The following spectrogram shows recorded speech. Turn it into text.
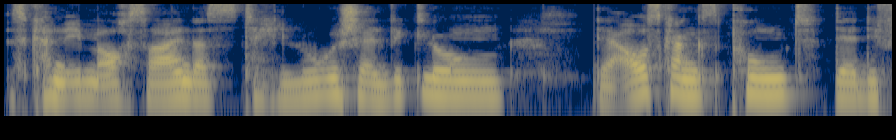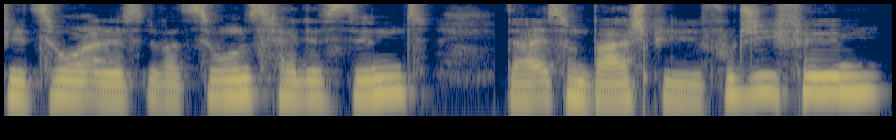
es kann eben auch sein, dass technologische Entwicklungen der Ausgangspunkt der Definition eines Innovationsfeldes sind. Da ist zum Beispiel Fujifilm.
